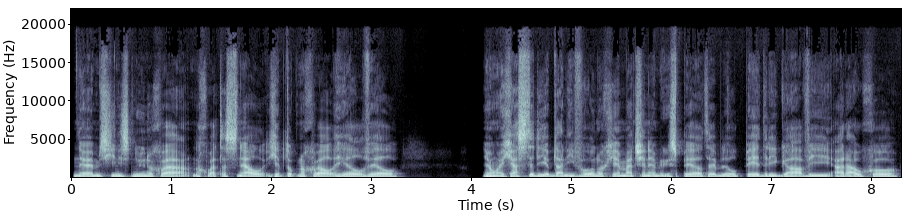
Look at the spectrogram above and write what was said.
nee, misschien is het nu nog wat, nog wat te snel. Je hebt ook nog wel heel veel jonge gasten die op dat niveau nog geen matchen hebben gespeeld. Hè. Ik bedoel, Pedri, Gavi, Araujo,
